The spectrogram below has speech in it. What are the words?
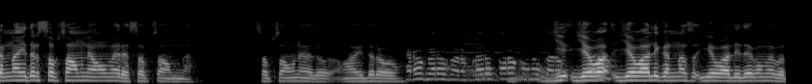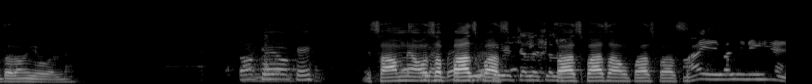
करना इधर सब सामने आओ मेरे सब सामने। सब सामने आ जाओ। हाँ इधर आओ। करो करो करो करो करो करो करो। ये ये वा, ये वाली करना ये वाली देखो मैं बता रहा हूँ ये वाली। Okay okay. सामने आओ सब पास पास। पास पास आओ पास पास। भाई ये वाली नहीं है।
